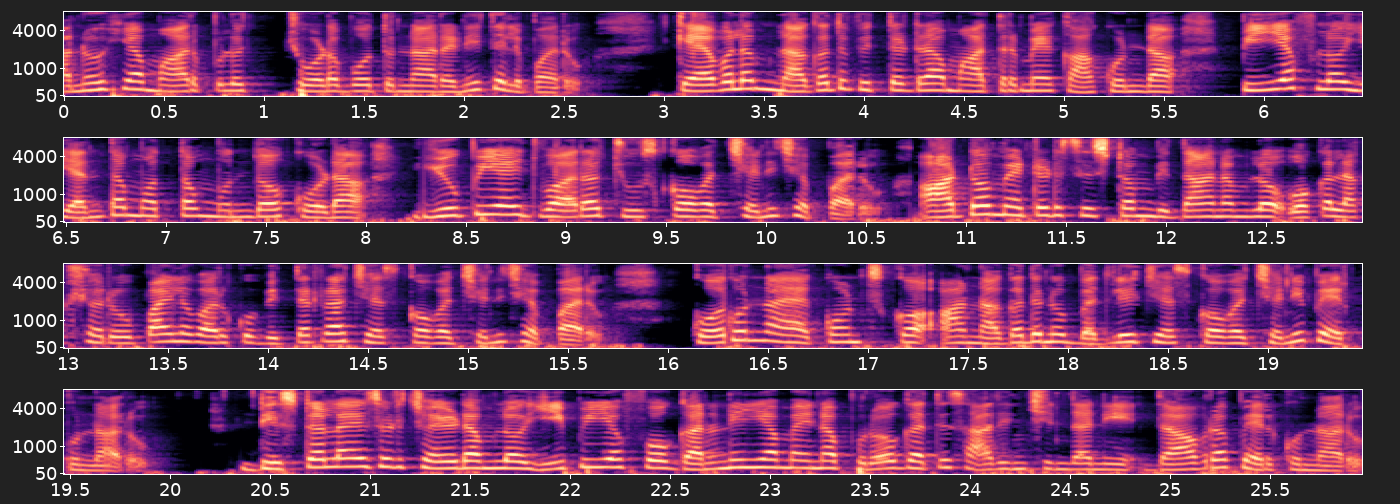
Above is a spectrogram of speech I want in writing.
అనూహ్య మార్పులు చూడబోతున్నారని తెలిపారు. కేవలం నగదు విత్డ్రా మాత్రమే కాకుండా పీఎఫ్లో ఎంత మొత్తం ఉందో కూడా యూపీఐ ద్వారా చూసుకోవచ్చని చెప్పారు. ఆటోమేటెడ్ సిస్టమ్ విధానంలో ఒక లక్ష రూపాయల వరకు విత్డ్రా చేసుకోవచ్చని చెప్పారు. కోరుకున్న అకౌంట్స్కు ఆ నగదును బదిలీ చేసుకోవచ్చని పేర్కొన్నారు. డిజిటలైజ్డ్ చేయడంలో ఈపీఎఫ్ఓ గణనీయమైన పురోగతి సాధించిందని దావ్రా పేర్కొన్నారు.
